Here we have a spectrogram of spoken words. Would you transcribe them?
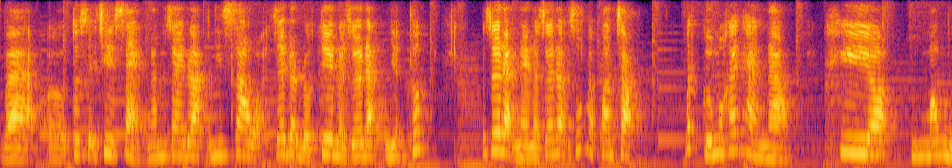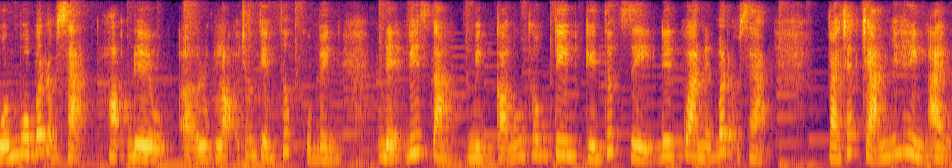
Và uh, tôi sẽ chia sẻ 5 giai đoạn như sau ạ. Giai đoạn đầu tiên là giai đoạn nhận thức. Giai đoạn này là giai đoạn rất là quan trọng. Bất cứ một khách hàng nào khi uh, mong muốn mua bất động sản họ đều uh, lục lọi trong tiềm thức của mình để biết rằng mình có những thông tin kiến thức gì liên quan đến bất động sản. Và chắc chắn những hình ảnh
